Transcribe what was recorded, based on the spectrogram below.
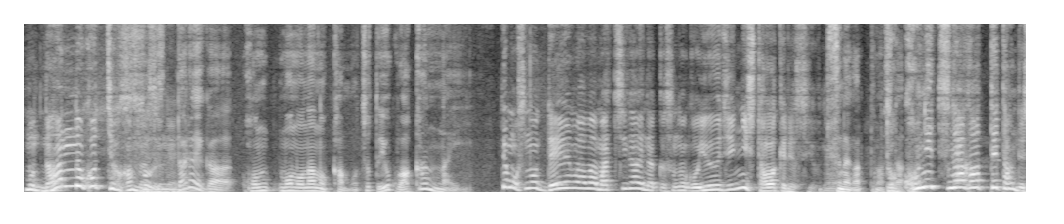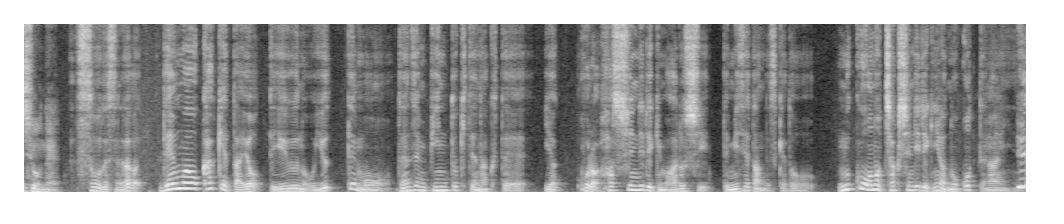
もう何のこっちゃ分かんないですよね。誰が本物なのかもちょっとよくわかんないでもその電話は間違いなくそのご友人にしたわけですよね。つながってました。どこに繋がってたんでしょうね。そうですね。だから電話をかけたよっていうのを言っても全然ピンときてなくていやほら発信履歴もあるしって見せたんですけど向こうの着信履歴には残ってないんでえ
